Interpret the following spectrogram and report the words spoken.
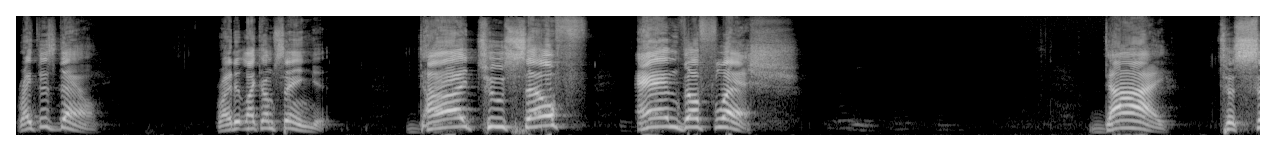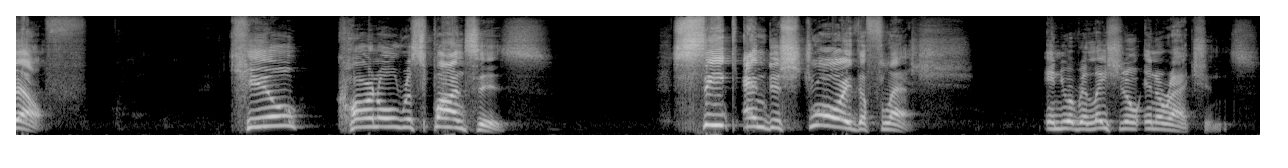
write this down. Write it like I'm saying it. Die to self and the flesh. Die to self. Kill carnal responses. Seek and destroy the flesh in your relational interactions.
